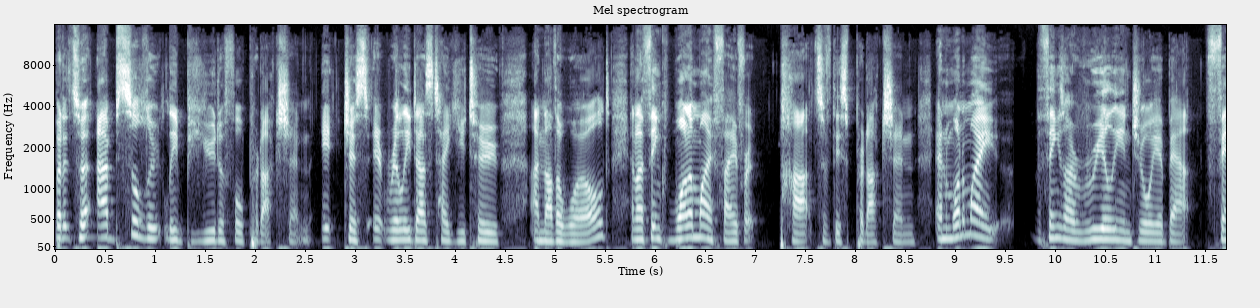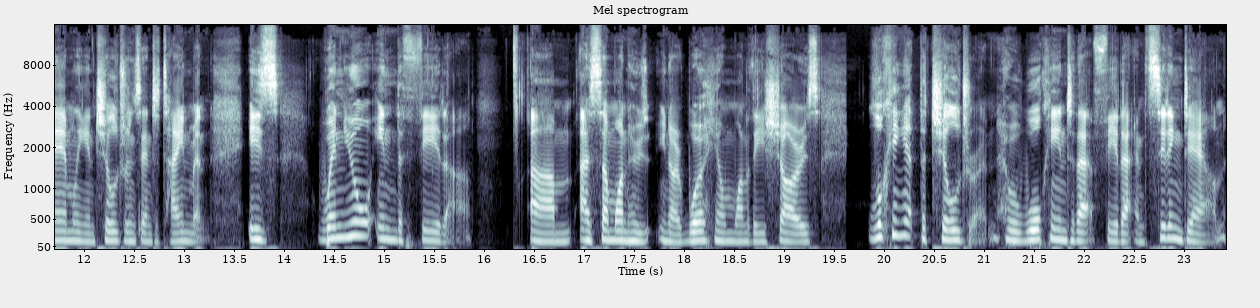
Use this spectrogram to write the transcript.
But it's an absolutely beautiful production. It just it really does take you to another world, and I think one of my favorite parts of this production. And one of my the things I really enjoy about family and children's entertainment is when you're in the theater um, as someone who's you know working on one of these shows looking at the children who are walking into that theater and sitting down,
